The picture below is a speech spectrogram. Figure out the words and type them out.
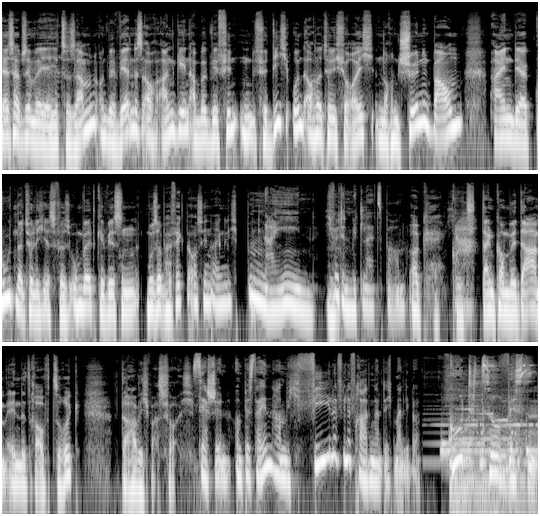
Deshalb sind wir ja hier zusammen und wir werden es auch angehen, aber wir finden für dich und auch natürlich für euch noch einen schönen Baum, einen, der gut natürlich ist fürs Umweltgewissen. Muss er perfekt aussehen eigentlich? Nein, ich Hm. will den Mitleidsbaum. Okay, gut. Dann kommen wir da am Ende drauf zurück. Da habe ich was für euch. Sehr schön. Und bis dahin haben mich viele, viele Fragen an dich, mein Lieber. Gut zu wissen.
